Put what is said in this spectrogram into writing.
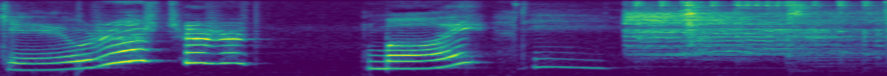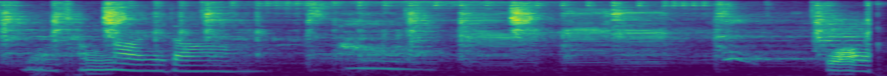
kiểu rất rất rất mới đi 야, 장난 아니다 와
